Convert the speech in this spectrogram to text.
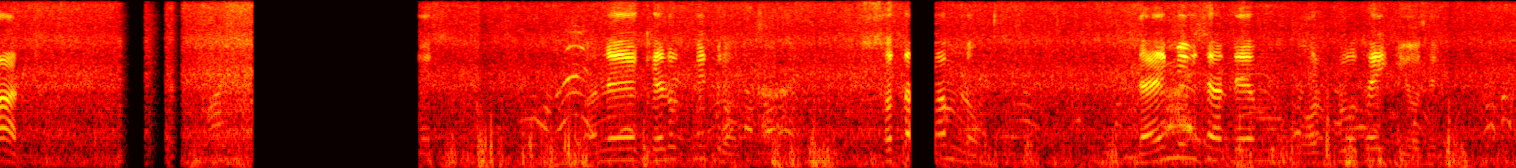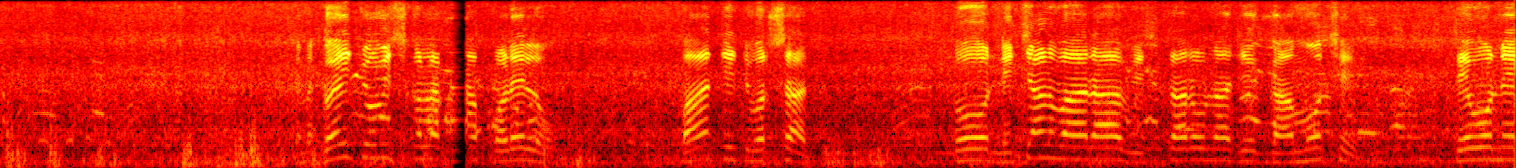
આઠ અને ખેડૂત મિત્રો, સતામનો ડાયમિનસા ડેમ ઓવરફ્લો થઈ ગયો છે. અને ગઈ ચોવીસ કલાકમાં પડેલો પાંચ ઇંચ વરસાદ, તો નીચાણવાળા વિસ્તારોના જે ગામો છે, તેઓને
